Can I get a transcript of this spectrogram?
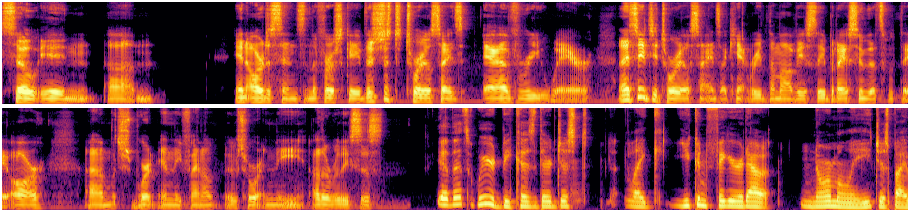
So in um, in Artisans in the first game, there's just tutorial sites everywhere. And I say tutorial signs, I can't read them obviously, but I assume that's what they are, um, which weren't in the final, which weren't in the other releases. Yeah, that's weird because they're just like you can figure it out normally just by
